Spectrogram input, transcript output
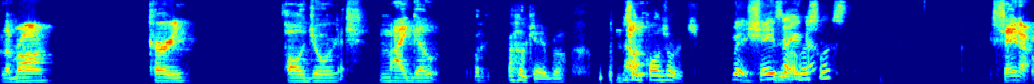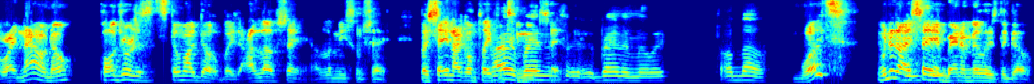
LeBron, Curry, Paul George, my goat. Okay, bro. No? So Paul George. Wait, Shai's not on this list. Shai not right now. No, Paul George is still my goat, but I love Shai. I love me some Shai. But Shay not gonna play for right, Team Brandon, USA. Uh, Brandon Miller, calm down. What? When did I say Brandon Miller's the goat?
